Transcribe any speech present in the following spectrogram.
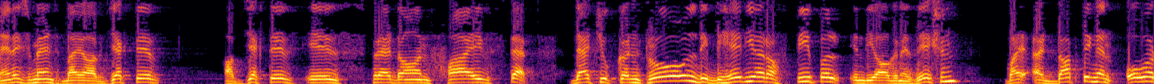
management by objective objective is spread on five steps that you control the behaviour of people in the organization by adapting an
